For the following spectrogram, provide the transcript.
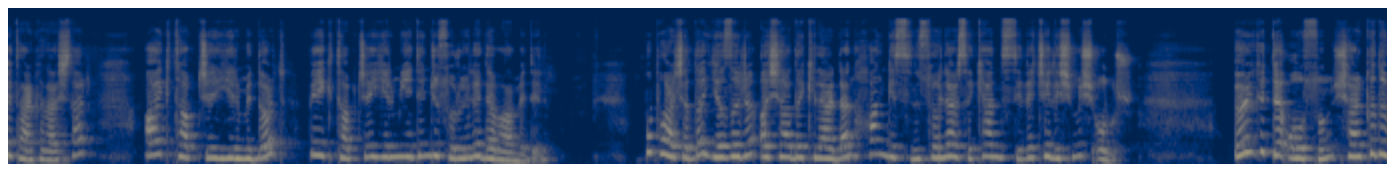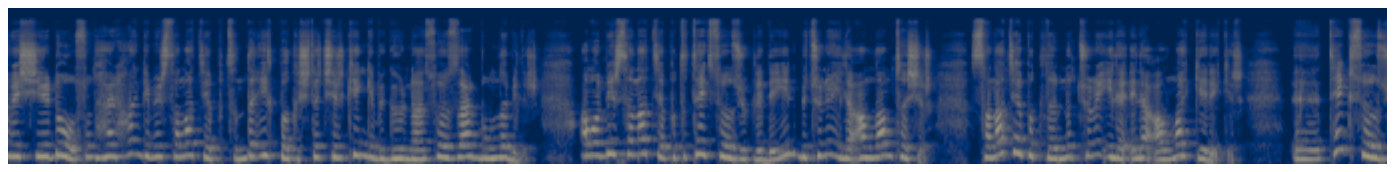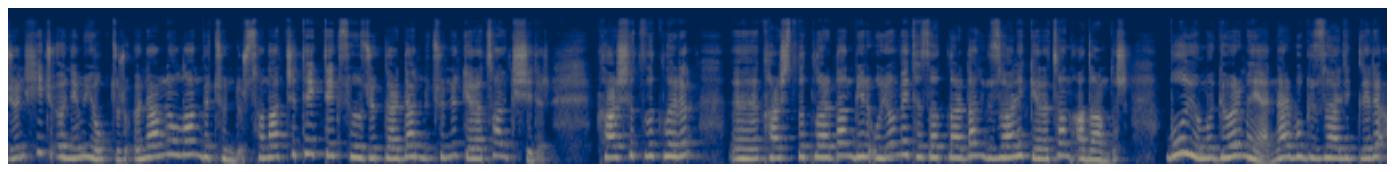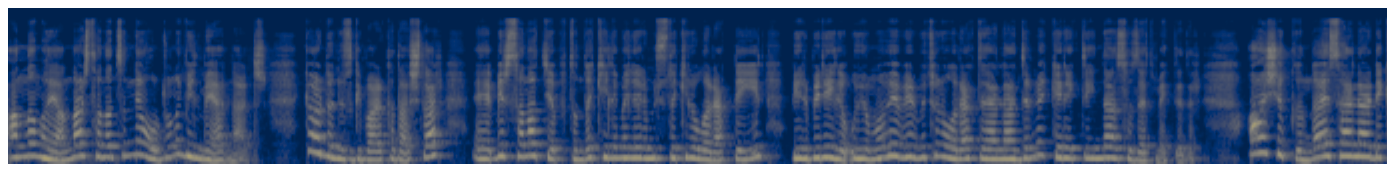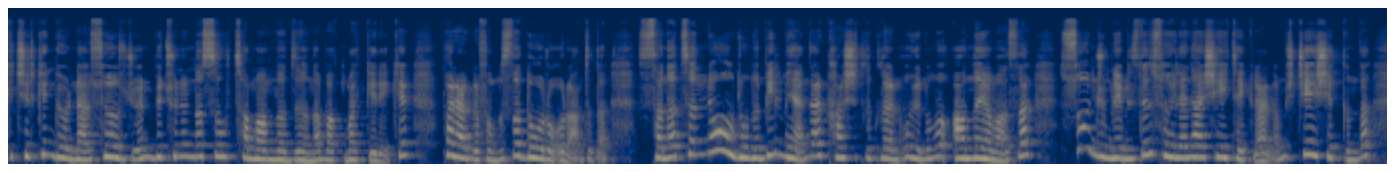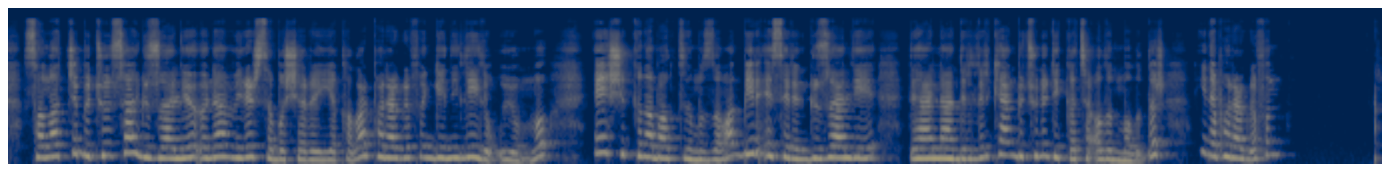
Evet arkadaşlar A kitapçığı 24 B kitapçığı 27. soruyla devam edelim. Bu parçada yazarı aşağıdakilerden hangisini söylerse kendisiyle çelişmiş olur. Öyküde olsun, şarkıda ve şiirde olsun herhangi bir sanat yapıtında ilk bakışta çirkin gibi görünen sözler bulunabilir. Ama bir sanat yapıtı tek sözcükle değil, bütünüyle anlam taşır. Sanat yapıtlarını tümü ile ele almak gerekir. E, tek sözcüğün hiç önemi yoktur. Önemli olan bütündür. Sanatçı tek tek sözcüklerden bütünlük yaratan kişidir. Karşıtlıkların e, karşıtlıklardan bir uyum ve tezatlardan güzellik yaratan adamdır. Bu uyumu görmeyenler, bu güzellikleri anlamayanlar sanatın ne olduğunu bilmeyenlerdir. Gördüğünüz gibi arkadaşlar e, bir sanat yapıtında kelimeleri müstakil olarak değil birbiriyle uyumu ve bir bütün olarak değerlendirmek gerektiğinden söz etmektedir. A şıkkında eserlerdeki çirkin görünen sözcüğün bütünü nasıl tamamladığına bakmak gerekir. Paragrafımızla doğru orantıda. Sanatın ne olduğunu bilmeyenler karşıtlıkların uyumu anlayamazlar. Son cümlemizde de söylenen şeyi tekrarlamış. C şıkkında sanatçı bütünsel güzelliğe önem verirse başarıyı yakalar. Paragrafın geneliyle uyumlu. E şıkkına baktığımız zaman bir eserin güzelliği değerlendirilirken bütünü dikkate alınmalıdır. Yine paragrafın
